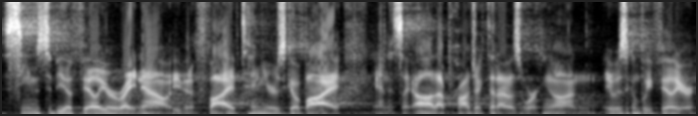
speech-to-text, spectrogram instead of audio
seems to be a failure right now, even if five, ten years go by, and it's like, oh, that project that I was working on, it was a complete failure,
